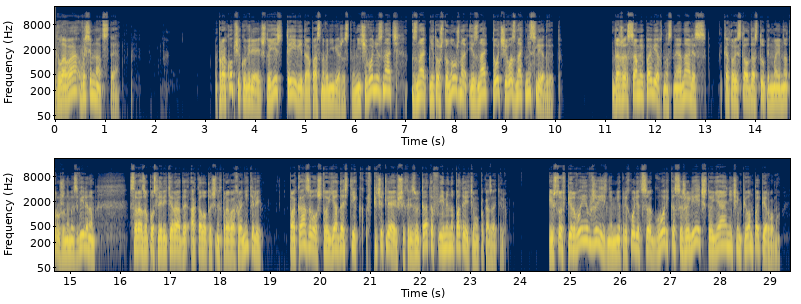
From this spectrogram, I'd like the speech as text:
Глава 18. Прокопчик уверяет, что есть три вида опасного невежества. Ничего не знать, знать не то, что нужно, и знать то, чего знать не следует. Даже самый поверхностный анализ, который стал доступен моим натруженным извилинам сразу после ретирады околоточных правоохранителей, показывал, что я достиг впечатляющих результатов именно по третьему показателю. И что впервые в жизни мне приходится горько сожалеть, что я не чемпион по первому —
